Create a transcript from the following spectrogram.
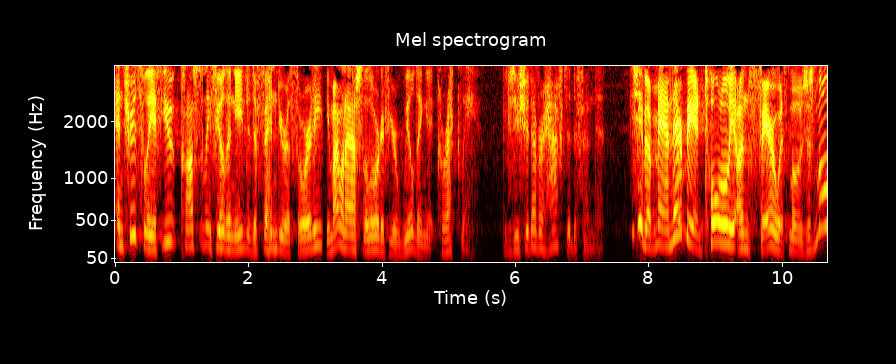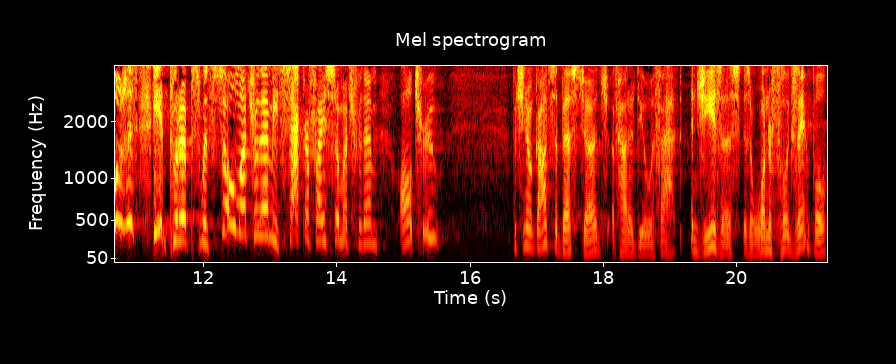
And truthfully, if you constantly feel the need to defend your authority, you might want to ask the Lord if you're wielding it correctly, because you should never have to defend it. You say, but man, they're being totally unfair with Moses. Moses, he had put up with so much for them, he sacrificed so much for them. All true. But you know, God's the best judge of how to deal with that. And Jesus is a wonderful example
